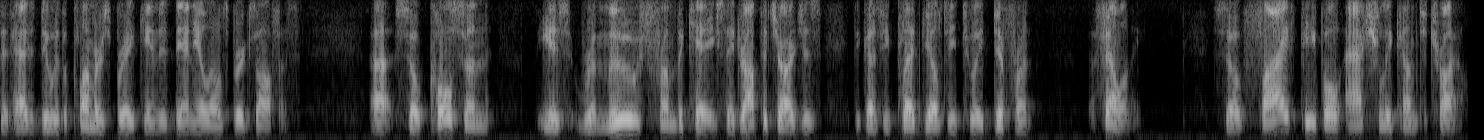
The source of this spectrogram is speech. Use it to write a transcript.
that had to do with the plumber's break-in at Daniel Ellsberg's office. Uh, so Colson is removed from the case. They dropped the charges because he pled guilty to a different felony. So five people actually come to trial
